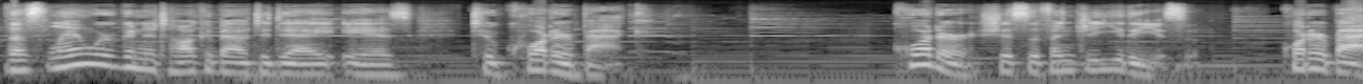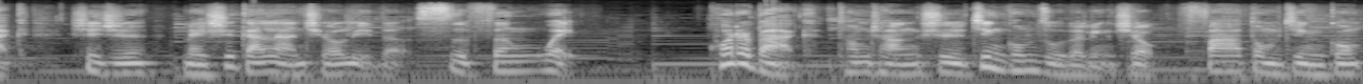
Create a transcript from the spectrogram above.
The slang we're going to talk about today is to quarterback. Quarter 是四分之一的意思 ，quarterback 是指美式橄榄球里的四分卫。Quarterback 通常是进攻组的领袖，发动进攻，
